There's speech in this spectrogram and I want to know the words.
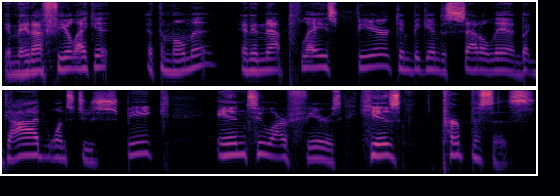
It may not feel like it at the moment, and in that place, fear can begin to settle in, but God wants to speak into our fears, His purposes.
